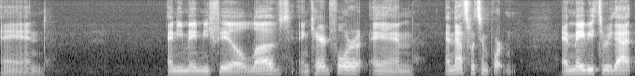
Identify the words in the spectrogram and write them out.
And and he made me feel loved and cared for and and that's what's important and maybe through that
